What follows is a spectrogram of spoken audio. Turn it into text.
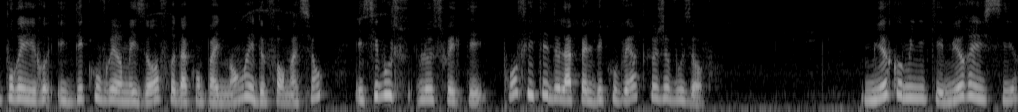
pourrez y découvrir mes offres d'accompagnement et de formation, et si vous le souhaitez, profitez de l'appel découverte que je vous offre. Mieux communiquer, mieux réussir,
